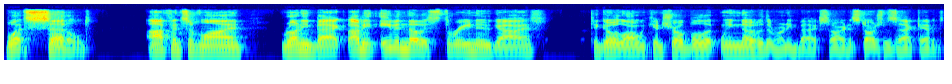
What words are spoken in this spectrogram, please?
What's settled? Offensive line, running back. I mean, even though it's three new guys to go along with Kentrell Bullock, we know who the running backs are, and it starts with Zach Evans.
